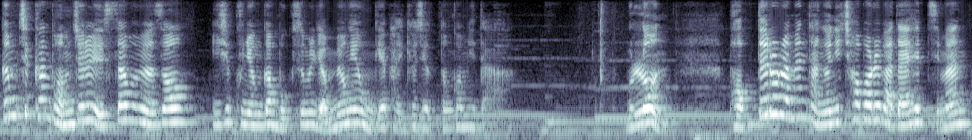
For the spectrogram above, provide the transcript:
끔찍한 범죄를 일삼으면서 29년간 목숨을 연명해 온 게 밝혀졌던 겁니다. 물론 법대로라면 당연히 처벌을 받아야 했지만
